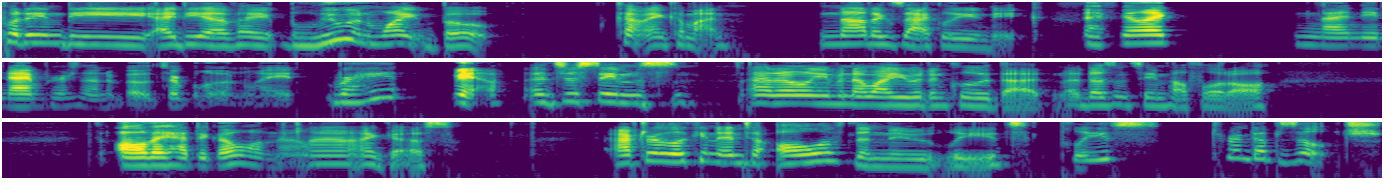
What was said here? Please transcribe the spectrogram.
putting the idea of a blue and white boat, come on, come on, not exactly unique, I feel like ninety nine percent of boats are blue and white. right? Yeah, It just seems, I don't even know why you would include that. It doesn't seem helpful at all. it's all they had to go on though. Uh, I guess. After looking into all of the new leads, police turned up zilch.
